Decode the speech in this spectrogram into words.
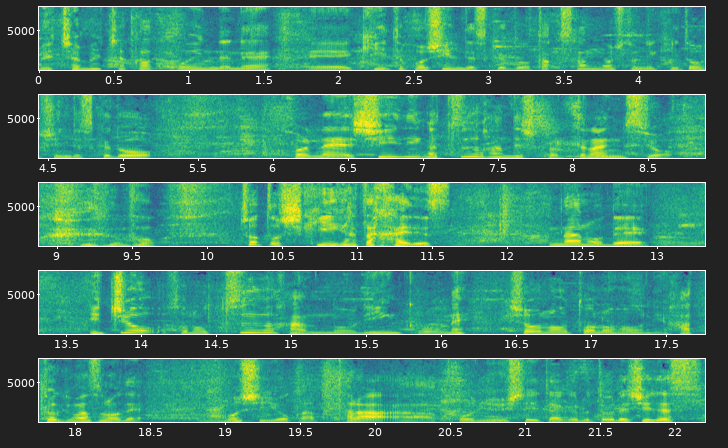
めちゃめちゃかっこいいんでね、えー、聞いてほしいんですけどたくさんの人に聞いてほしいんですけどこれね CD が通販でしか売ってないんですよ。もうちょっと敷居が高いです。なので一応その通販のリンクをねこのノートの方に貼っておきますのでもしよかったら購入していただけると嬉しいです。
